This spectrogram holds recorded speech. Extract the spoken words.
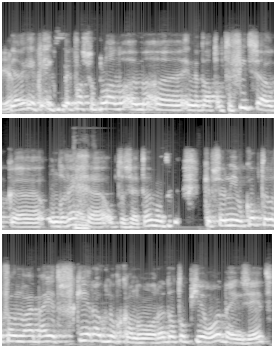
Ja. ja. ik, ik, ik was van plan om eh, inderdaad op de fiets ook eh, onderweg eh, op te zetten. Want ik heb zo'n nieuwe koptelefoon waarbij je het verkeer ook nog kan horen. Dat op je hoorbeen zit.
